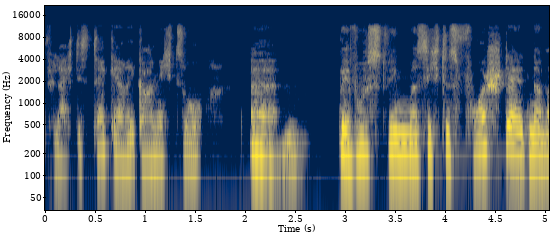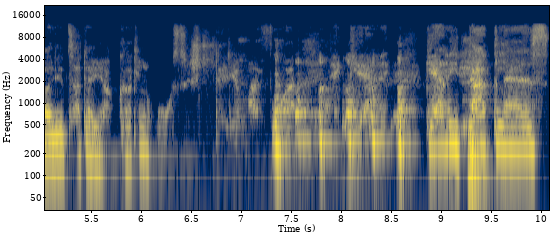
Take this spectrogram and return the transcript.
vielleicht ist der Gary gar nicht so äh, mhm. bewusst, wie man sich das vorstellt, ne? weil jetzt hat er ja Gürtelrose. Stell dir mal vor, der Gary, Gary Douglas,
